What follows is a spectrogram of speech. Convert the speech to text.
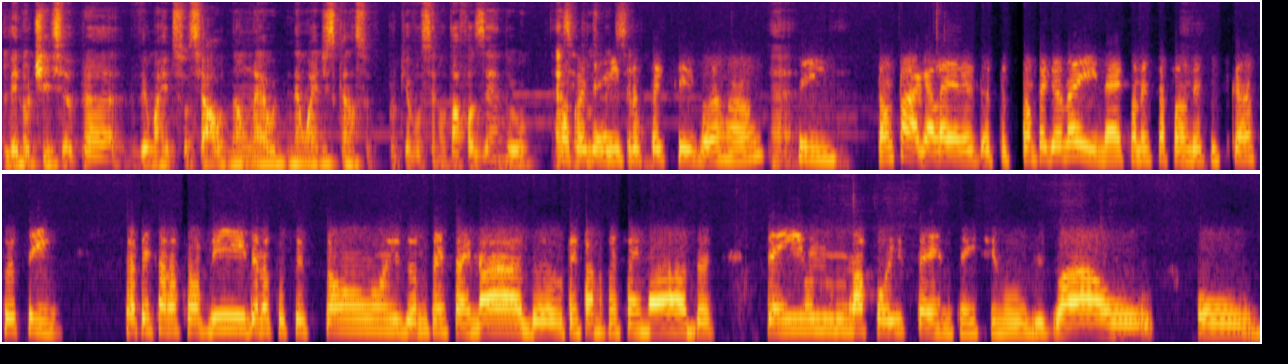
ler notícia, para ver uma rede social, não é, não é descanso, porque você não está fazendo essa Uma coisa introspectiva, uhum. é, Sim. É. Então tá, galera, estão pegando aí, né? Quando a gente está falando desse descanso, assim, para pensar na sua vida, nas suas questões, ou não pensar em nada, ou tentar não pensar em nada, tem um apoio externo, tem estímulo visual, ou, ou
